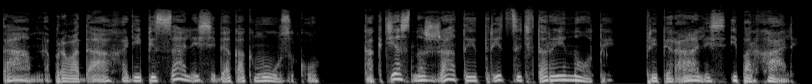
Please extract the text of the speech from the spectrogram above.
Там, на проводах, они писали себя как музыку, как тесно сжатые тридцать вторые ноты, припирались и порхали.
